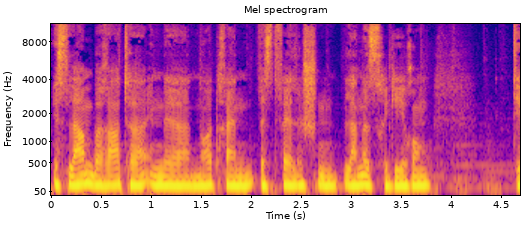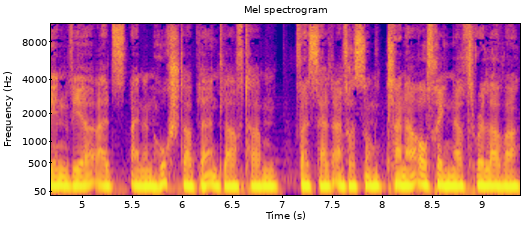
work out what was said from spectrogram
Islamberater in der nordrhein-westfälischen Landesregierung, den wir als einen Hochstapler entlarvt haben, weil es halt einfach so ein kleiner aufregender Thriller war.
